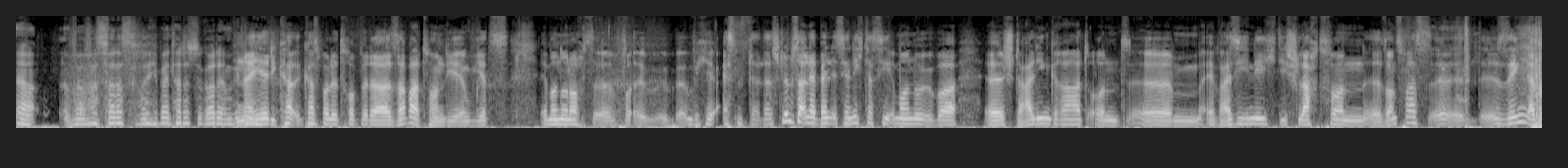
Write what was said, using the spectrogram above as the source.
Ja. Ja, was war das? Welche Band hattest du gerade im Na hier die Ka Kasperle-Truppe da Sabaton, die irgendwie jetzt immer nur noch äh, äh, irgendwelche erstens das Schlimmste an der Band ist ja nicht, dass sie immer nur über äh, Stalingrad und ähm, äh, weiß ich nicht die Schlacht von äh, sonst was äh, äh, singen. Also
